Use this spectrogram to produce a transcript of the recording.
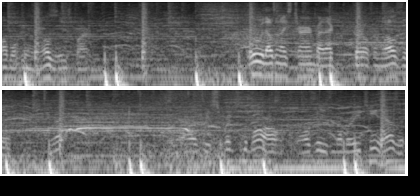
normal here in Wellesley's part. Ooh, that was a nice turn by that girl from Wellesley. Yep. Now as he sprints the ball, Wellesley's number 18 has it.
